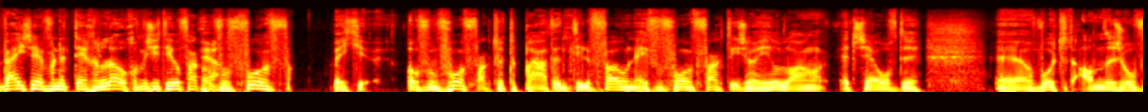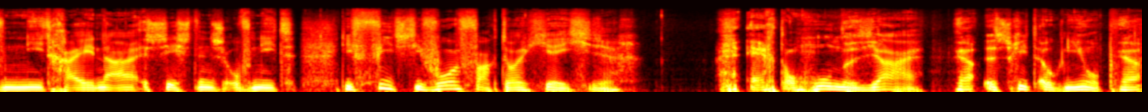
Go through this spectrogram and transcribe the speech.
wij zijn van de technologen. We zitten heel vaak Ja. over, vorm, beetje over een vormfactor te praten. Een telefoon, even vormfactor is al heel lang hetzelfde. Eh, wordt het anders of niet? Ga je naar assistance of niet? Die fiets, die vormfactor, jeetje zeg. Echt al honderd jaar. Ja. Het schiet ook niet op. Ja.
